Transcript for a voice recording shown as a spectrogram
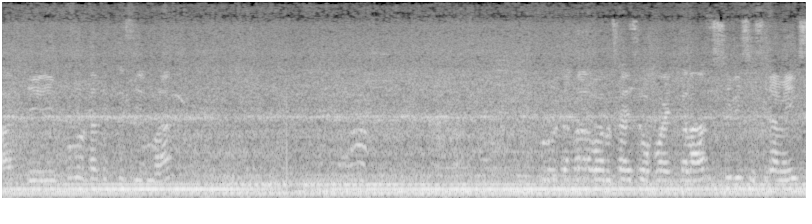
আর যে পুরোটা দেখতেছি আমরা, পুরোটা বারো বারো size white colour CBC ceramics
